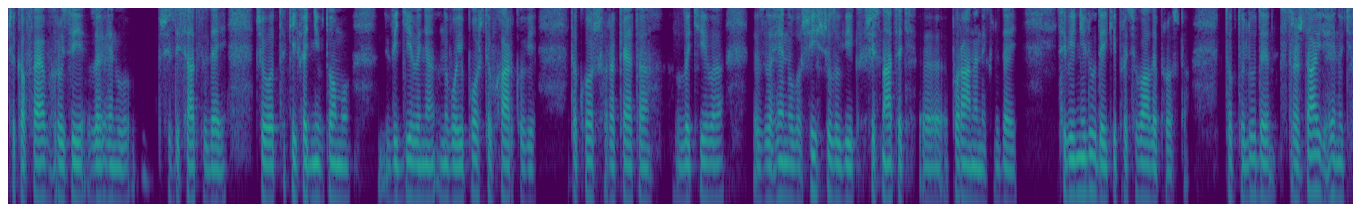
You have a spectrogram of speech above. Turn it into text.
чи кафе в Грузі загинуло 60 людей. Чи от кілька днів тому відділення нової пошти в Харкові також ракета влетіла, загинуло 6 чоловік, 16 е, поранених людей. Цивільні люди, які працювали просто. Тобто люди страждають, гинуть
